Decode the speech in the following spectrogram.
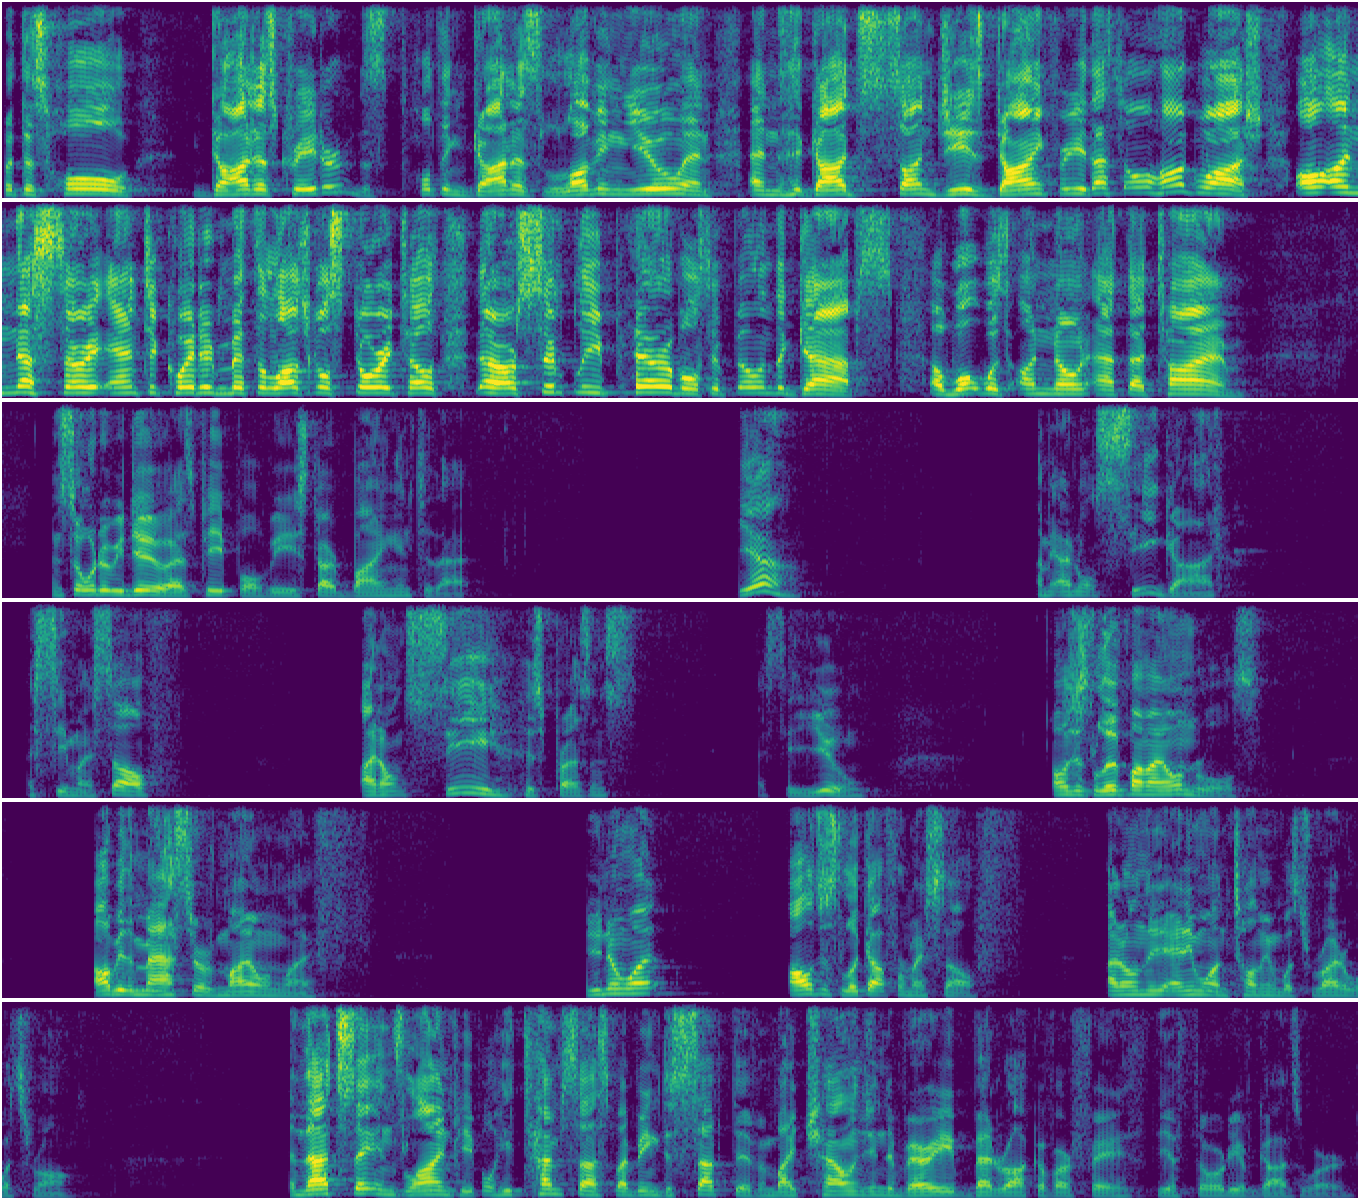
But this whole God as creator, this whole thing, God is loving you and, and God's son Jesus dying for you, that's all hogwash. All unnecessary, antiquated mythological storytells that are simply parables to fill in the gaps of what was unknown at that time. And so, what do we do as people? We start buying into that. Yeah. I mean, I don't see God, I see myself. I don't see his presence, I see you. I'll just live by my own rules. I'll be the master of my own life. You know what? I'll just look out for myself. I don't need anyone telling me what's right or what's wrong. And that's Satan's line, people. He tempts us by being deceptive and by challenging the very bedrock of our faith, the authority of God's word.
